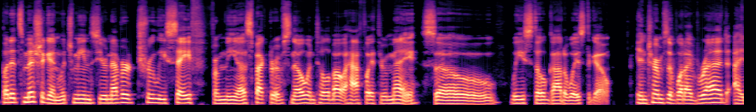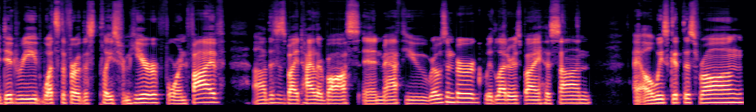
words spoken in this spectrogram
but it's Michigan, which means you're never truly safe from the uh, specter of snow until about halfway through May. So we still got a ways to go. In terms of what I've read, I did read What's the Furthest Place from Here, 4 and 5. Uh, this is by Tyler Boss and Matthew Rosenberg with letters by Hassan. I always get this wrong.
